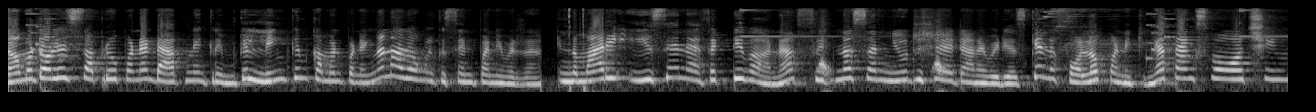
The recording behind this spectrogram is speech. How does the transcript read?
டெர்மட்டாலஜிஸ்ட் அப்ரூவ் பண்ண டாக் நெக் கிரீமுக்கு லிங்க்னு கமெண்ட் பண்ணீங்கன்னா நான் அதை உங்களுக்கு சென்ட் பண்ணி விடுறேன். இந்த மாதிரி ஈஸி அண்ட் எஃபெக்டிவான ஃபிட்னஸ் அண்ட் நியூட்ரிஷன் வீடியோஸ்க்கு என்ன ஃபாலோ பண்ணிக்கோங்க. தேங்க்ஸ் ஃபார் வாட்சிங்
